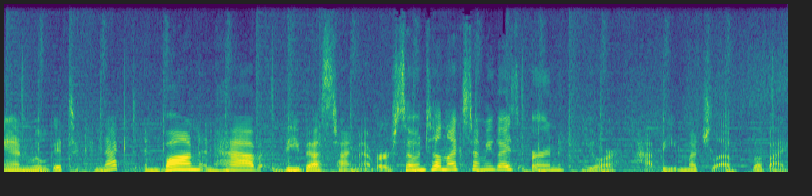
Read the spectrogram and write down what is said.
and we'll get to connect and bond and have the best time ever. So until next time you guys earn your happy. Much love. Bye-bye.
